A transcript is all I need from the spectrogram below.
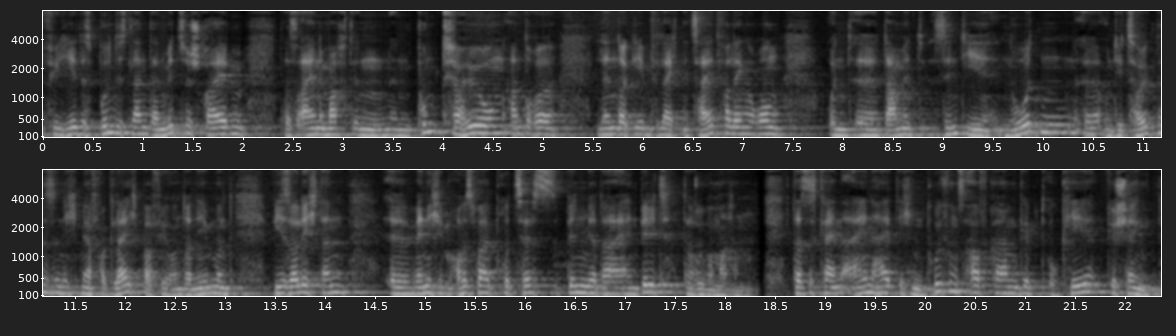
für jedes Bundesland dann mitzuschreiben. Das eine macht eine Punkterhöhung, andere Länder geben vielleicht eine Zeitverlängerung. Und äh, damit sind die Noten äh, und die Zeugnisse nicht mehr vergleichbar für Unternehmen. Und wie soll ich dann, äh, wenn ich im Auswahlprozess bin, mir da ein Bild darüber machen? Dass es keine einheitlichen Prüfungsaufgaben gibt, okay, geschenkt.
